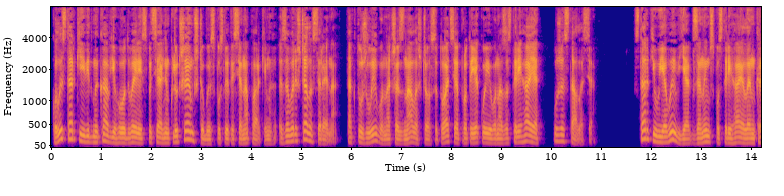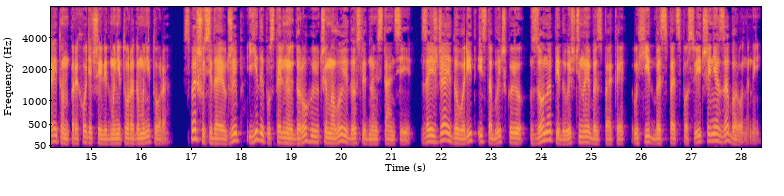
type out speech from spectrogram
Коли Старкій відмикав його двері спеціальним ключем, щоб спуститися на паркінг, заверещала сирена так тужливо, наче знала, що ситуація, проти якої вона застерігає, уже сталася. Старкі уявив, як за ним спостерігає Лен Крейтон, переходячи від монітора до монітора. Спершу сідає в джип, їде пустельною дорогою чималої дослідної станції, заїжджає до воріт із табличкою Зона підвищеної безпеки, вхід без спецпосвідчення заборонений.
